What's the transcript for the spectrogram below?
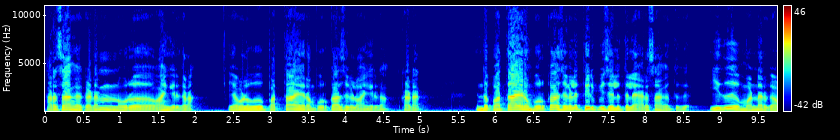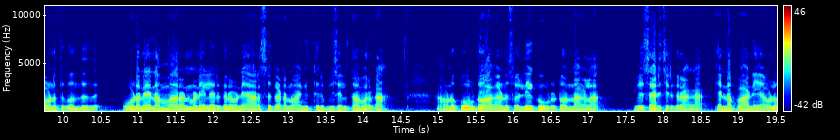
அரசாங்க கடன் ஒரு வாங்கியிருக்கிறான். எவ்வளவு? பத்தாயிரம் பொற்காசுகள் வாங்கியிருக்கான் கடன். இந்த பத்தாயிரம் பொற்காசுகளை திருப்பி செலுத்தலை அரசாங்கத்துக்கு. இது மன்னர் கவனத்துக்கு வந்தது. உடனே நம்ம அரண்மனையில் இருக்கிறவனே அரசு கடன் வாங்கி திருப்பி செலுத்தாமல் இருக்கான். அவனை கூப்பிட்டு வாங்கன்னு சொல்லி கூப்பிட்டுட்டு வந்தாங்களாம். விசாரிச்சிருக்கிறாங்க. என்னப்பா நீ எவ்வளோ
